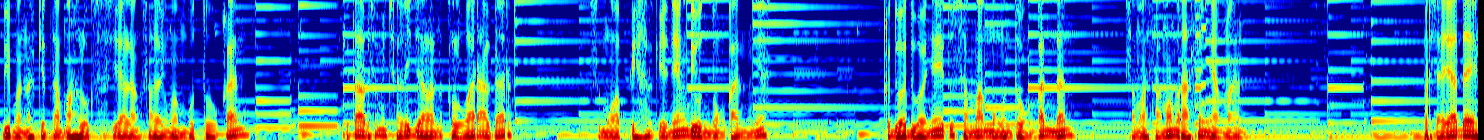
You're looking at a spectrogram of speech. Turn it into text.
di mana kita makhluk sosial yang saling membutuhkan, kita harus mencari jalan keluar agar semua pihak ini yang diuntungkannya kedua-duanya itu sama menguntungkan dan sama-sama merasa nyaman. Percaya deh,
